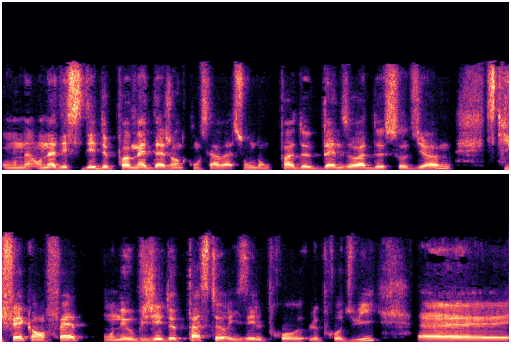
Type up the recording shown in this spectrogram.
on a, on a décidé de pas mettre d'agent de conservation, donc pas de benzoate de sodium, ce qui fait qu'en fait, on est obligé de pasteuriser le, pro, le produit. Euh,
